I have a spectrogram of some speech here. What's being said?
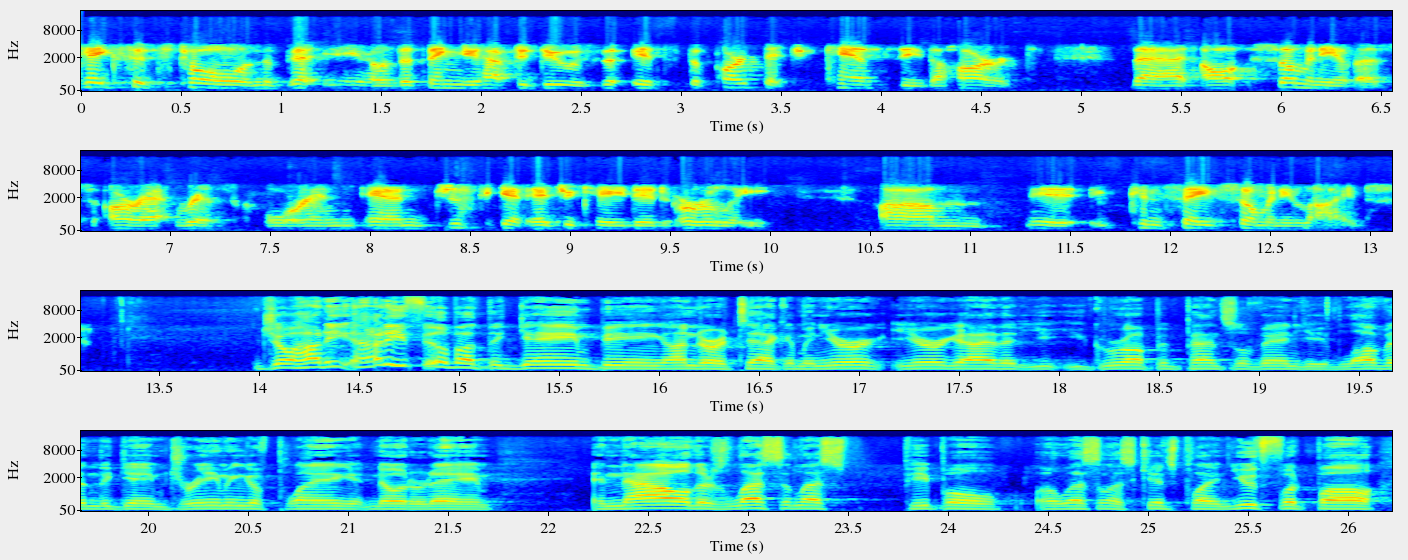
takes its toll. And the you know the thing you have to do is that it's the part that you can't see, the heart, that all, so many of us are at risk for. And and just to get educated early, um, it, it can save so many lives. Joe, how do you how do you feel about the game being under attack? I mean, you're you're a guy that you, you grew up in Pennsylvania, you loving the game, dreaming of playing at Notre Dame, and now there's less and less people, less and less kids playing youth football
